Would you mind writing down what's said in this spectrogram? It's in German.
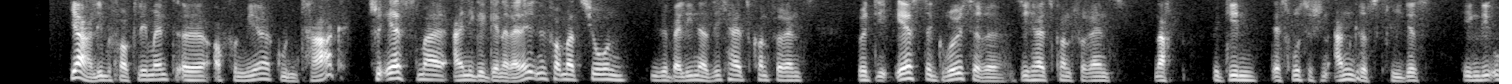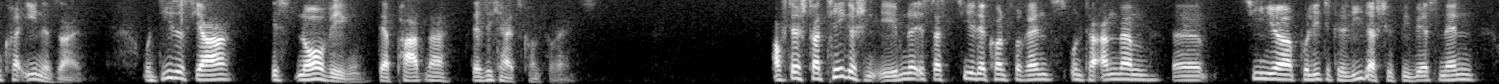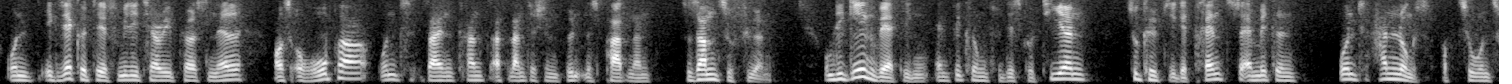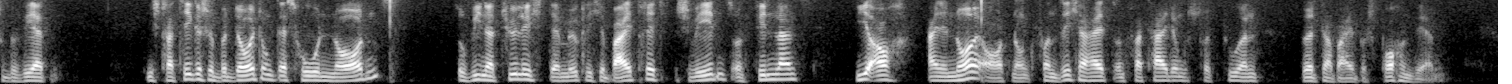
Ja, liebe Frau Clement, äh, auch von mir guten Tag. Zuerst mal einige generelle Informationen. Diese Berliner Sicherheitskonferenz wird die erste größere Sicherheitskonferenz nach Beginn des russischen Angriffskrieges gegen die Ukraine sein. Und dieses Jahr ist Norwegen der Partner der Sicherheitskonferenz. Auf der strategischen Ebene ist das Ziel der Konferenz unter anderem äh, Senior Political Leadership, wie wir es nennen, und Executive Military Personnel aus Europa und seinen transatlantischen Bündnispartnern zusammenzuführen, um die gegenwärtigen Entwicklungen zu diskutieren, zukünftige Trends zu ermitteln und Handlungsoptionen zu bewerten. Die strategische Bedeutung des hohen Nordens sowie natürlich der mögliche Beitritt Schwedens und Finnlands wie auch eine Neuordnung von Sicherheits- und Verteidigungsstrukturen wird dabei besprochen werden.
